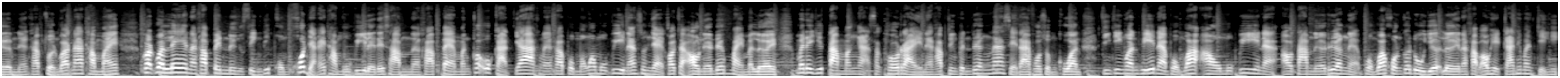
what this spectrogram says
เดิมนะครับ ส่วนว่าน่าทำไหมก็อดวัลเล่นะครับ เป็นหนึ่งสิ่งที่ผมโคตรอยากให้ทำมูฟวี่เลยได้ซ้ำนะครับ แต่มันก็โอกาสยากนะครับ ผมมองว่ามูฟวี่นั้นส่วนใหญ่เขาจะเอาเนื้อเรื่องใหม่มาเลย ไม่ได้ยึดตามมังงะสักเท่าไหร่นะครับ จึงเป็นเรื่องน่าเสียดายพอสมควร จริง ๆ วันพีซเนี่ยผมว่าเอามูฟวี่เนี่ยเอาตามเนื้อเรื่องเนี่ยผมว่าคนก็ดูเยอะเลยนะครับเอาเหตุการณ์ที่มันเจ๋งจ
